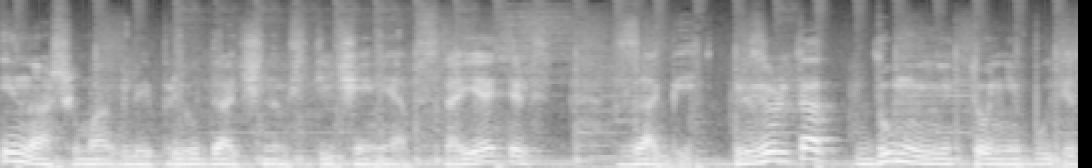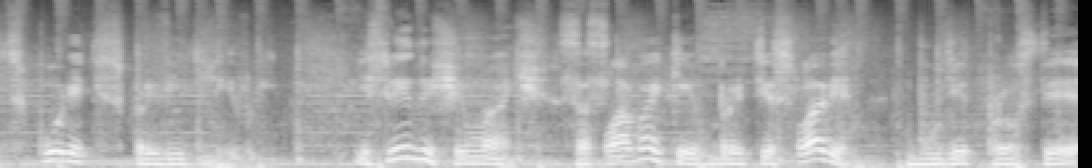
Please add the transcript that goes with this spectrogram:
и наши могли при удачном стечении обстоятельств забить. Результат, думаю, никто не будет спорить, справедливый. И следующий матч со Словакией в Братиславе будет просто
